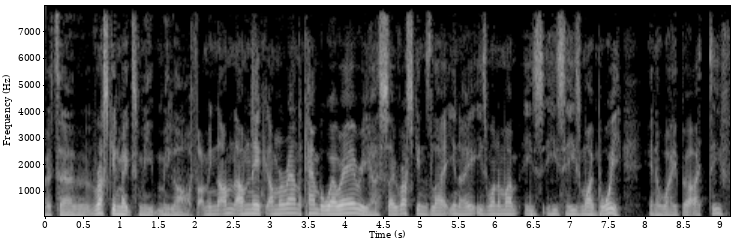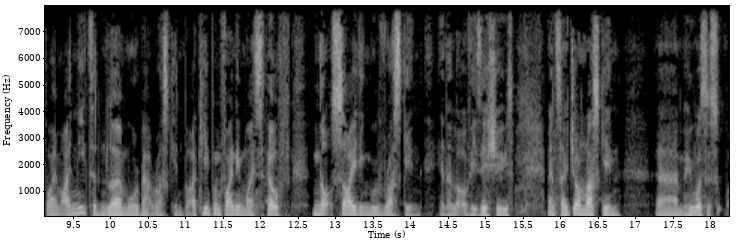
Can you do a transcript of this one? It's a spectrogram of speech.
but uh, Ruskin makes me me laugh. I mean, I'm I'm near, I'm around the Camberwell area, so Ruskin's like you know he's one of my he's he's he's my boy in a way. But I do find I need to learn more about Ruskin. But I keep on finding myself not siding with Ruskin in a lot of his issues, and so John Ruskin. Um, who was a sort of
